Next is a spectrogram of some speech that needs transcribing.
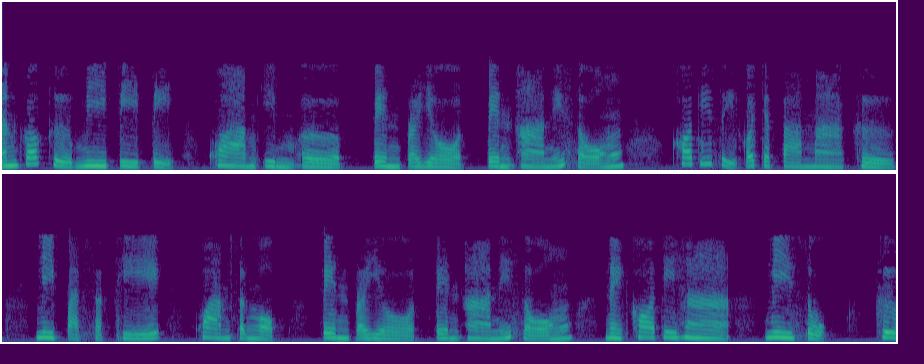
ั่นก็คือมีปีติ ความอิ่มเอิบ เป็นประโยชน์ เป็นอานิสงส์ข้อที่สี่ก็จะตามมาคือ มีปัสสัทธิความสงบ เป็นประโยชน์ เป็นอานิสงส์ในข้อที่ห้ามีสุข คือ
